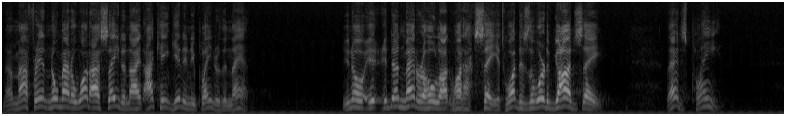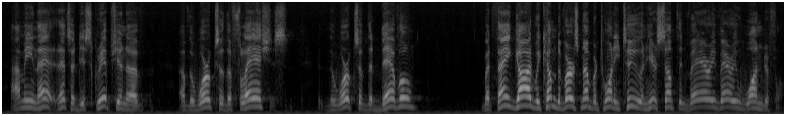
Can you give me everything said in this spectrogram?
Now, my friend, no matter what I say tonight, I can't get any plainer than that. You know, it, it doesn't matter a whole lot what I say. It's what does the Word of God say? That is plain. I mean, that, that's a description of of the works of the flesh, the works of the devil. But thank God we come to verse number 22, and here's something very, very wonderful.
